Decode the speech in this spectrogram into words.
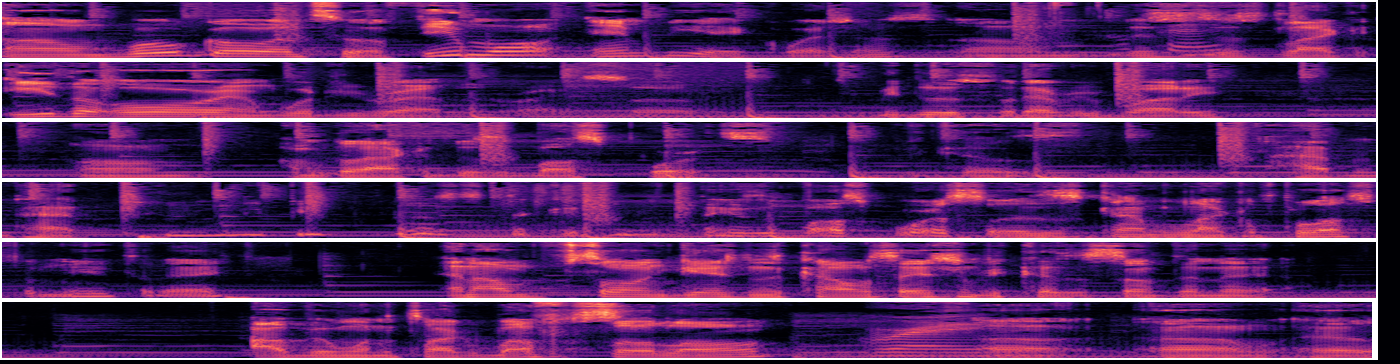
um we'll go into a few more NBA questions. Um this is just like either or and would you rather, right? So we do this with everybody. Um I'm glad I can do this about sports because I haven't had too many people that can do things about sports. So it's kind of like a plus for me today. And I'm so engaged in this conversation because it's something that I've been wanting to talk about for so long Right. uh, um, uh,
